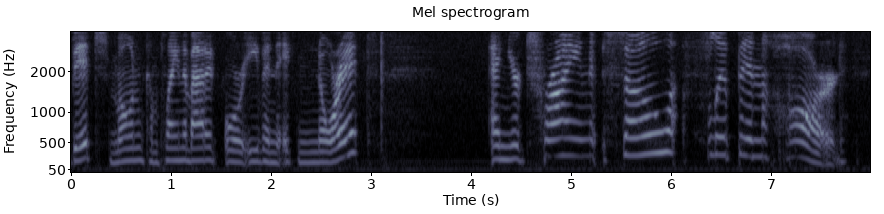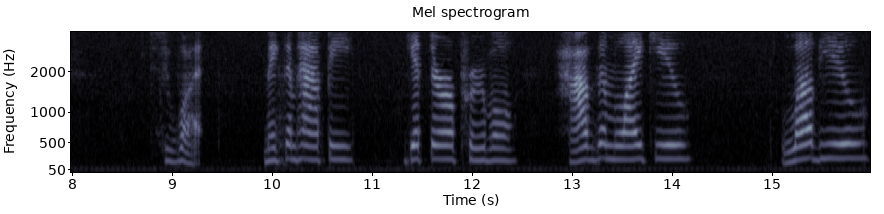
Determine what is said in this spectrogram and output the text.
bitch, moan, complain about it, or even ignore it. And you're trying so flippin' hard to what? Make them happy, get their approval, have them like you, love you,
